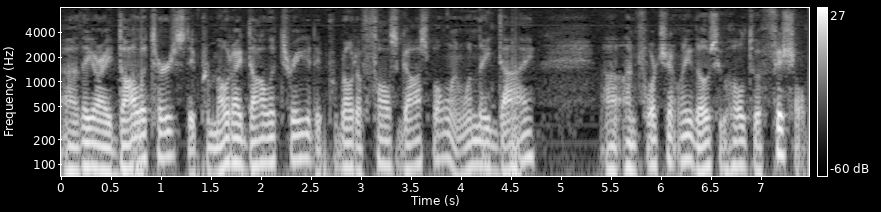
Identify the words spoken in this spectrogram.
Uh, they are idolaters. They promote idolatry. They promote a false gospel. And when they die, uh, unfortunately, those who hold to official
